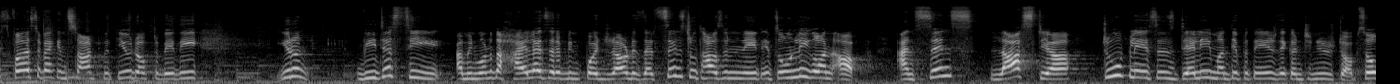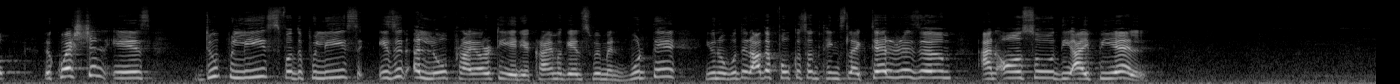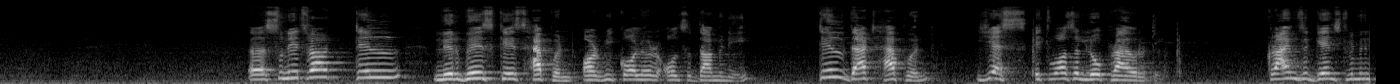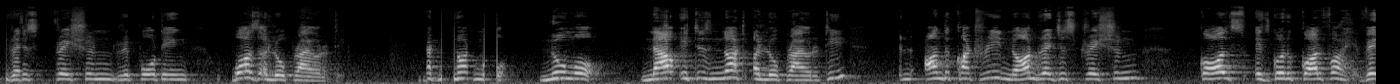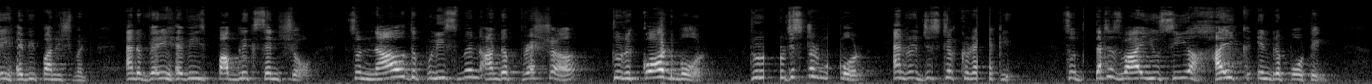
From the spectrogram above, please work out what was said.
First, if I can start with you, Dr. Bedi, you know, we just see, I mean, one of the highlights that have been pointed out is that since 2008, it's only gone up. And since last year, two places, Delhi, Madhya Pradesh, they continue to top. So the question is, do police, for the police, is it a low priority area, crime against women? Would they, you know, would they rather focus on things like terrorism and also the IPL? Uh, Sunetra, till Nirbhay's case happened, or we call her also Damini, till that happened, yes, it was a low priority. Crimes against women registration, reporting was a low priority. But not more, no more. Now it is not a low priority. On the contrary, non-registration calls, is going to call for very heavy punishment and a very heavy public censure so now the policemen under pressure to record more, to register more and register correctly. So that is why you see a hike in reporting.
